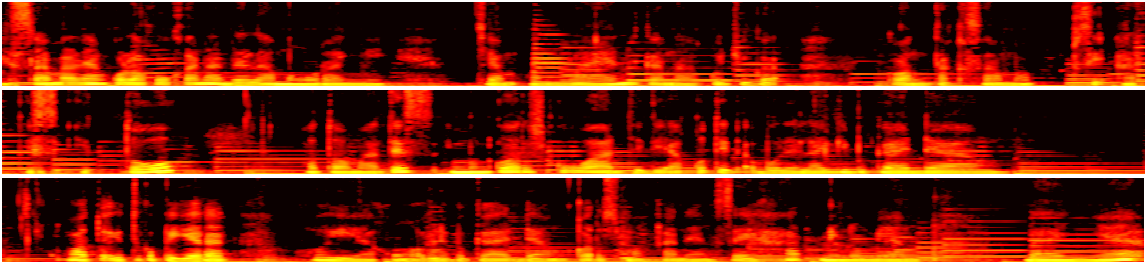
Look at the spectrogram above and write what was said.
eksternal yang aku lakukan adalah mengurangi jam online karena aku juga kontak sama si artis itu otomatis imunku harus kuat jadi aku tidak boleh lagi begadang. Waktu itu kepikiran oh iya aku nggak boleh begadang aku harus makan yang sehat minum yang banyak.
